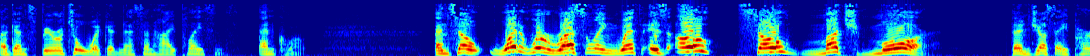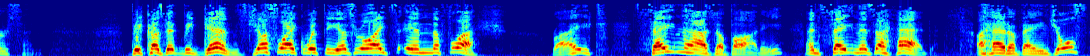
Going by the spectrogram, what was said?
against spiritual wickedness in high places. End quote. And so what we're wrestling with is oh so much more than just a person. Because it begins just like with the Israelites in the flesh, right? Satan has a body and Satan is a head. A head of angels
